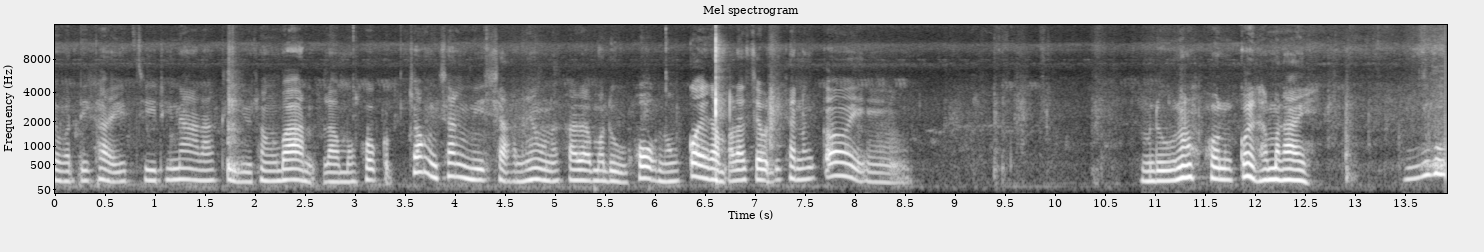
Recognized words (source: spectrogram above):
สวัสดีค่ะเอจีที่น่ารักที่อยู่ทางบ้าน เรามาพบกับจ้องช่างมีชาแนลนะคะ เรามาดูโคกน้องก้อยทำอะไรสวัสดีค่ะน้องก้อยอืมมาดูเนาะพ่อน้องก้อยทำอะไรโอ้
